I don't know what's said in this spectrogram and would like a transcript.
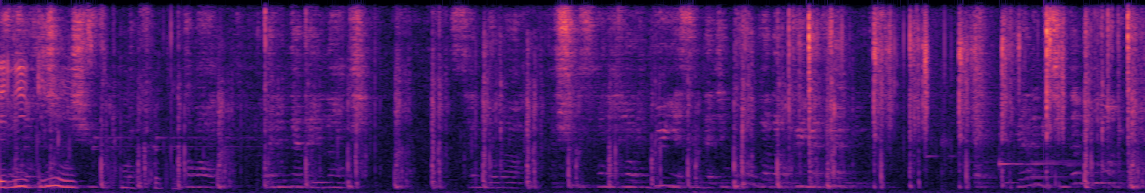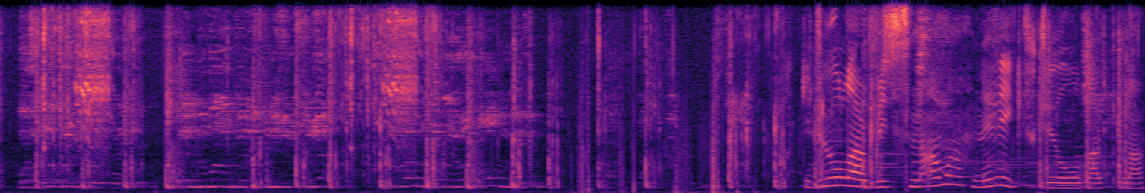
deli değil mi? Gidiyorlar bilsin ama nereye gidiyorlar bunlar?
